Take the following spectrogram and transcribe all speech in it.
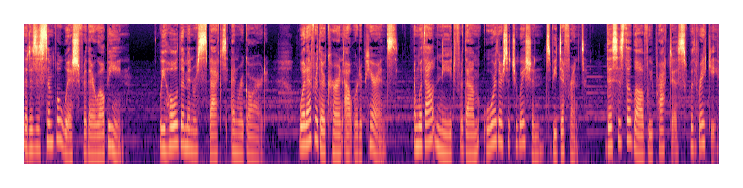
that is a simple wish for their well being. We hold them in respect and regard, whatever their current outward appearance, and without need for them or their situation to be different. This is the love we practice with Reiki.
